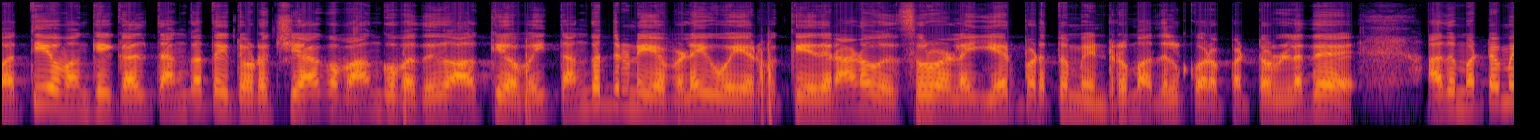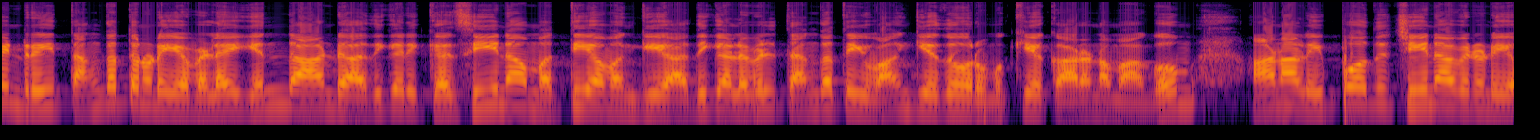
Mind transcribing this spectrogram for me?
மத்திய வங்கிகள் தங்கத்தை தொடர்ச்சியாக வாங்குவது ஆகியவை தங்கத்தினுடைய விலை உயர்வுக்கு எதிரான ஒரு சூழலை ஏற்படுத்தும் என்றும் அதில் கூறப்பட்டுள்ளது. அது மட்டுமின்றி தங்கத்தினுடைய விலை எந்த ஆண்டு அதிகரிக்க சீனா மத்திய வங்கி அதிக அளவில் தங்கத்தை வாங்கியது ஒரு முக்கிய காரணமாகும். ஆனால் இப்போது சீனாவினுடைய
